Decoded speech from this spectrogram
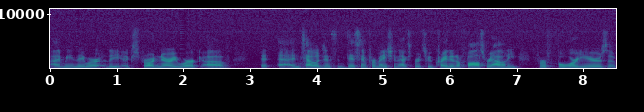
I mean, they were the extraordinary work of uh, intelligence and disinformation experts who created a false reality for four years of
